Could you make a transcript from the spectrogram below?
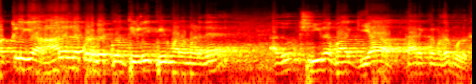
ಮಕ್ಕಳಿಗೆ ಹಾಲನ್ನು ಕೊಡಬೇಕು ಅಂತೇಳಿ ತೀರ್ಮಾನ ಮಾಡಿದೆ. ಅದು ಕ್ಷೀರಭಾಗ್ಯ ಕಾರ್ಯಕ್ರಮದ ಮೂಲಕ.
